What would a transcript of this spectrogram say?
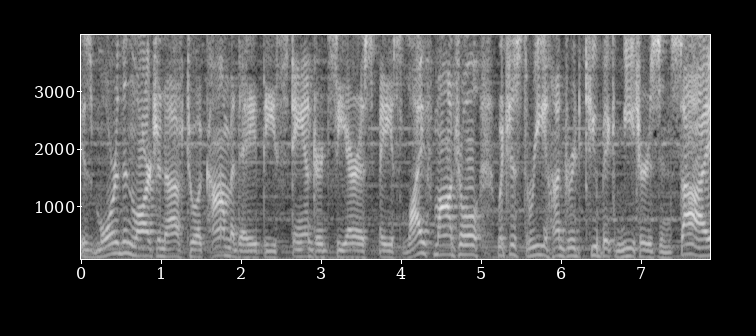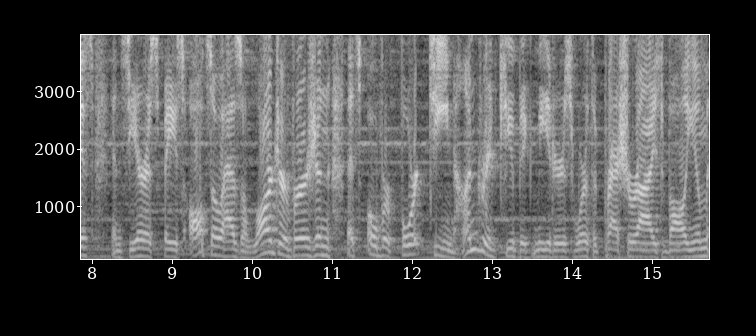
is more than large enough to accommodate the standard Sierra Space Life module, which is 300 cubic meters in size, and Sierra Space also has a larger version that's over 1400 cubic meters worth of pressurized volume,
